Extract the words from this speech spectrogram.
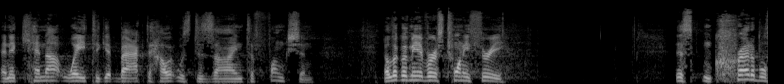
and it cannot wait to get back to how it was designed to function. Now, look with me at verse 23. This incredible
